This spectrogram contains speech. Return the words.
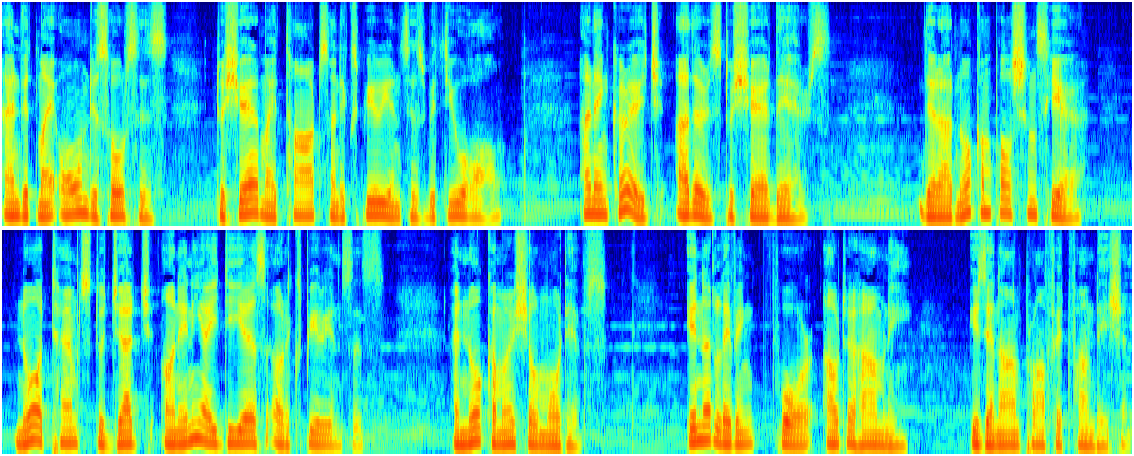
and with my own resources to share my thoughts and experiences with you all and encourage others to share theirs. There are no compulsions here, no attempts to judge on any ideas or experiences, and no commercial motives. Inner Living for Outer Harmony is a non-profit foundation.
